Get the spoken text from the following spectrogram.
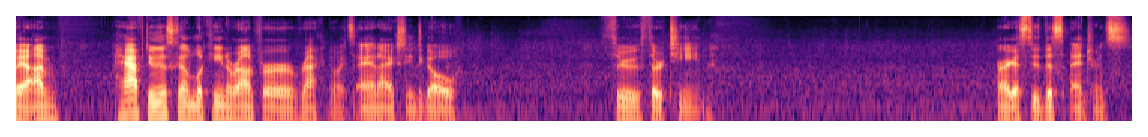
But yeah, I'm half doing this because I'm looking around for arachnoids, and I actually need to go through 13. Or I guess do this entrance.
